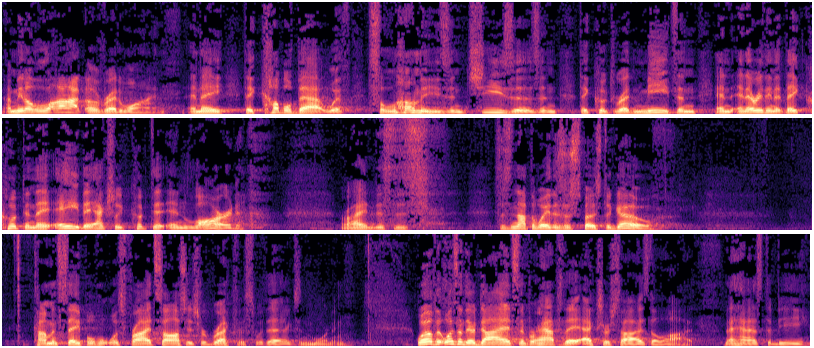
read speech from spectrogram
I mean, a lot of red wine. And they, they coupled that with salamis and cheeses and they cooked red meat and, and, and everything that they cooked and they ate, they actually cooked it in lard, right? This is, this is not the way this is supposed to go. Common staple was fried sausage for breakfast with eggs in the morning. Well, if it wasn't their diets, then perhaps they exercised a lot. That has to be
